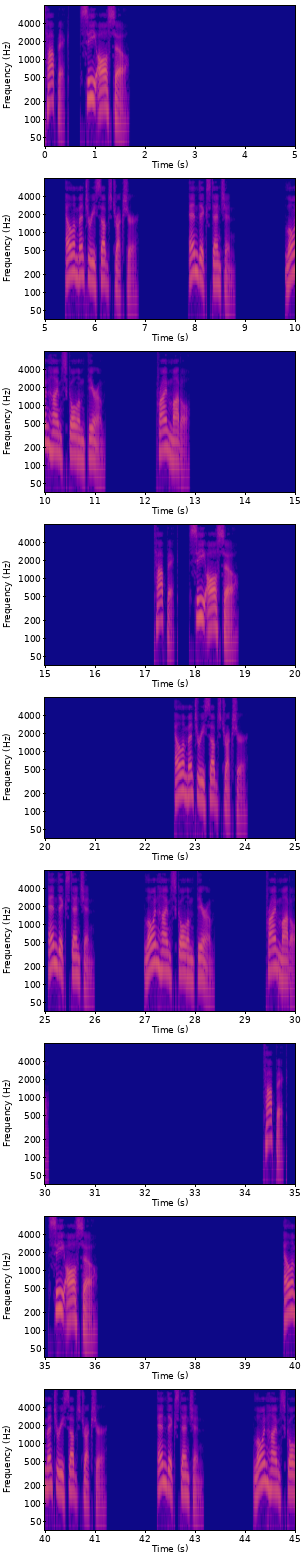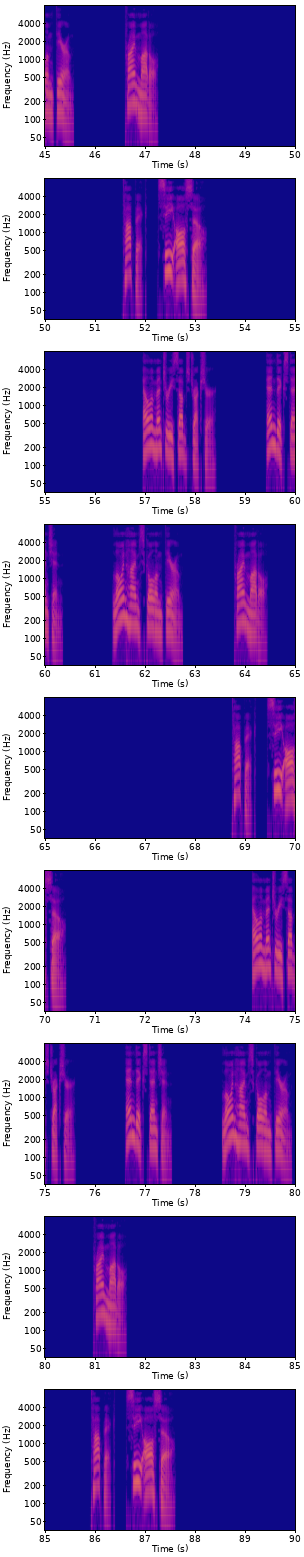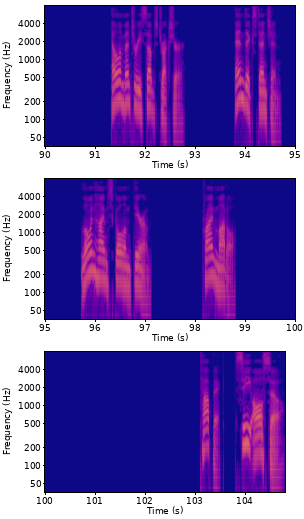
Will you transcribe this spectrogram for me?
Topic. See also. Elementary substructure. End extension. Lowenheim-Skolem theorem. Prime model. Topic. See also. Elementary substructure. End extension. Lowenheim-Skolem theorem Prime model. Topic. See also. Elementary substructure. End extension. Lowenheim-Skolem theorem. Prime model. Topic. See also. Elementary substructure End extension. Lowenheim-Skolem theorem. Prime model. Topic. See also. Elementary substructure. End extension. Lowenheim-Skolem theorem. Prime model. Topic. See also Elementary substructure. End extension. Lowenheim-Skolem theorem. Prime model. Topic. See also.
